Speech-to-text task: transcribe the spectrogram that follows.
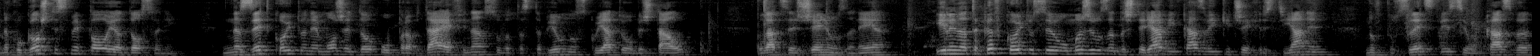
На кого ще сме по-ядосани? На зет, който не може да оправдае финансовата стабилност, която е обещал, когато се е женил за нея, или на такъв, който се е омъжил за дъщеря ви, казвайки, че е християнин, но в последствие се оказва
